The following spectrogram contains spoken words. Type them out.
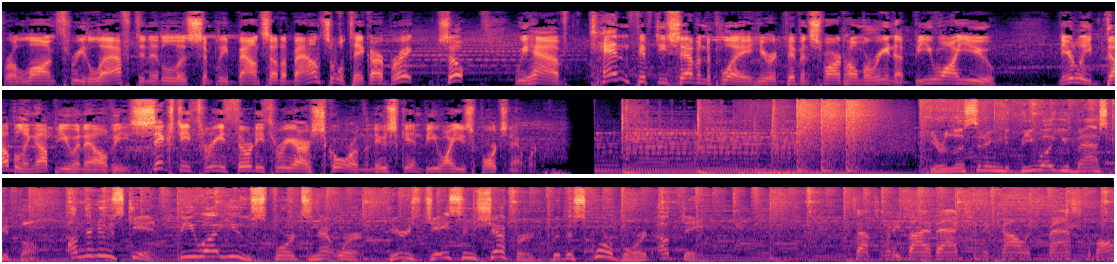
for a long three left, and it'll simply bounce out of bounds, so we'll take our break. So we have 10.57 to play here at Vivint Smart Home Arena. BYU nearly doubling up UNLV. 63 33 our score on the Nu Skin BYU Sports Network. You're listening to BYU Basketball on the Nu Skin, BYU Sports Network. Here's Jason Shepard with a scoreboard update. Top 25 action in college basketball.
